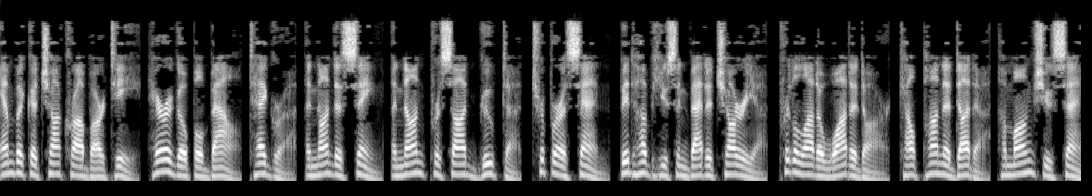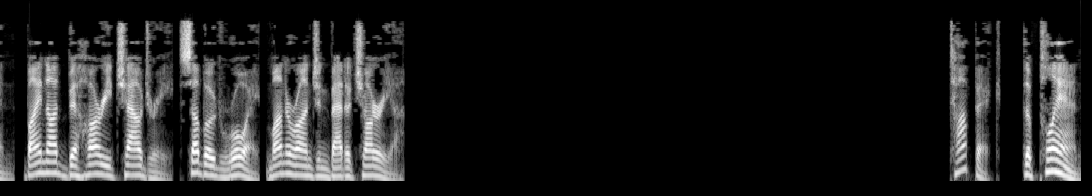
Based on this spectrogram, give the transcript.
Ambika Chakrabarti, Harigopal Bal Tegra, Ananta Singh, Anand Prasad Gupta, Tripura Sen, Bidhubhushan Bhattacharya, Pritilata Waddedar, Kalpana Dutta, Himangshu Sen, Binod Bihari Chowdhury, Subodh Roy, Manoranjan Bhattacharya. The plan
